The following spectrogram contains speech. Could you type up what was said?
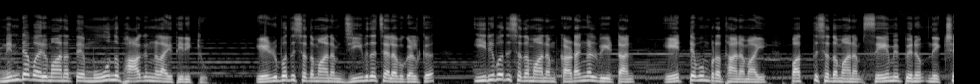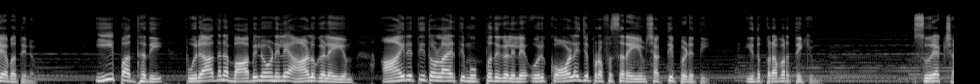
നിന്റെ വരുമാനത്തെ മൂന്ന് ഭാഗങ്ങളായി തിരിക്കൂ. എഴുപത് ശതമാനം ജീവിത ചെലവുകൾക്ക് ഇരുപത് ശതമാനം കടങ്ങൾ വീട്ടാൻ ഏറ്റവും പ്രധാനമായി പത്ത് ശതമാനം സേമിപ്പിനും നിക്ഷേപത്തിനും. ഈ പദ്ധതി പുരാതന ബാബിലോണിലെ ആളുകളെയും ആയിരത്തി തൊള്ളായിരത്തി മുപ്പതുകളിലെ ഒരു കോളേജ് പ്രൊഫസറെയും ശക്തിപ്പെടുത്തി. ഇത് പ്രവർത്തിക്കും. സുരക്ഷ.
